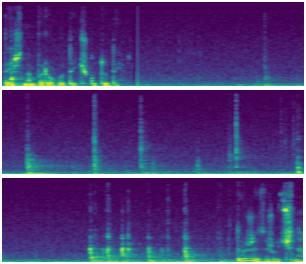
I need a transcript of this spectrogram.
теж наберу водичку туди. Дуже зручно.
